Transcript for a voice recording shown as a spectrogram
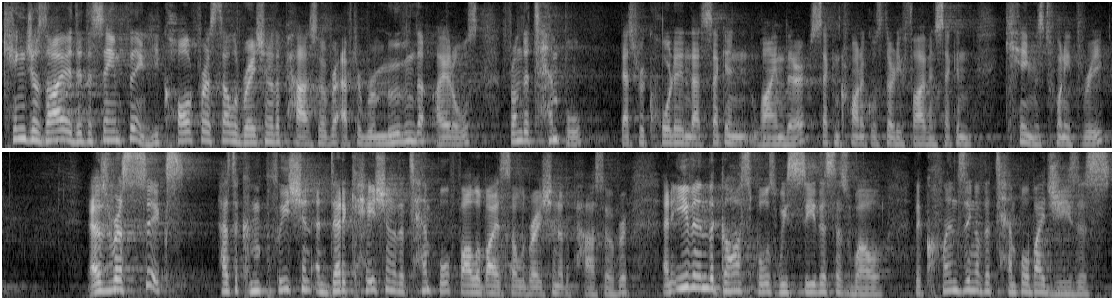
King Josiah did the same thing. He called for a celebration of the Passover after removing the idols from the temple. That's recorded in that second line there, 2 Chronicles 35 and 2 Kings 23. Ezra 6 has the completion and dedication of the temple, followed by a celebration of the Passover. And even in the Gospels, we see this as well the cleansing of the temple by Jesus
